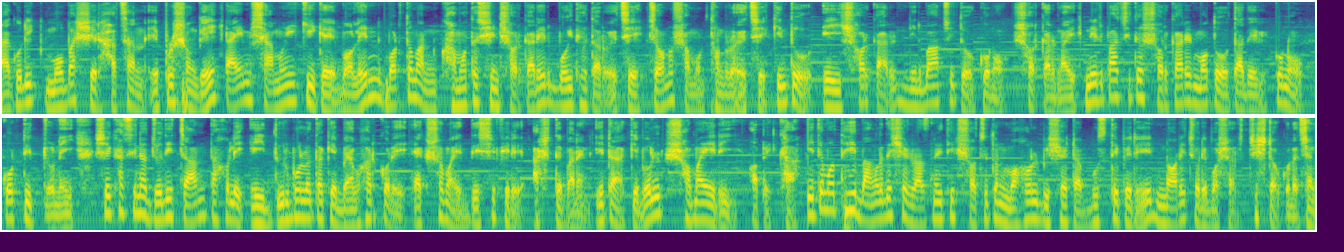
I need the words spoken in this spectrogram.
নাগরিক মোবাশ্বের হাসান এ প্রসঙ্গে টাইম সাময়িকীকে বলেন, বর্তমান ক্ষমতাসীন সরকারের বৈধতা রয়েছে, জনসমর্থন রয়েছে, কিন্তু এই সরকার নির্বাচিত কোনো সরকার নয় নির্বাচিত সরকারের মতো তাদের কোনো কর্তৃত্ব নেই। শেখ হাসিনা যদি চান, তাহলে এই দুর্বলতাকে ব্যবহার করে একসময় দেশে ফিরে আসতে পারেন। এটা কেবল সময়েরই অপেক্ষা। ইতিমধ্যেই বাংলাদেশের রাজনৈতিক সচেতন মহল বিষয়টা বুঝতে পেরে নড়ে চড়ে বসার চেষ্টাও করেছেন।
